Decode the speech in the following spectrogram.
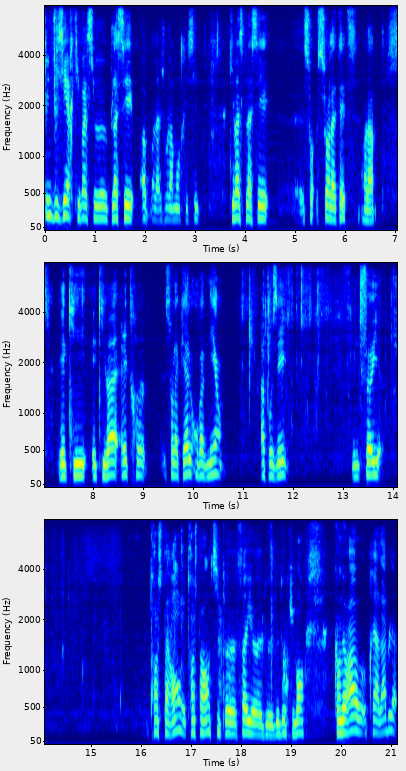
une visière qui va se placer, voilà, je vous la montre ici, qui va se placer euh, sur, la tête, et qui, va être sur laquelle on va venir apposer une feuille transparent, transparent type euh, feuille euh, de, document qu'on aura au préalable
